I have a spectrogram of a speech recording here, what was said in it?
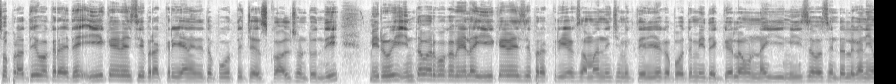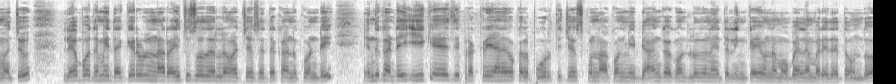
సో ప్రతి ఒక్కరైతే ఈ కేవైసీ ప్రక్రియ అనేది అయితే పూర్తి చేసుకోవాల్సి ఉంటుంది. మీరు ఇంతవరకు ఒకవేళ ఈ కేవైసీ ప్రక్రియకు సంబంధించి మీకు తెలియకపోతే మీ దగ్గరలో ఉన్న ఈ మీ సేవా సెంటర్లు కానివ్వచ్చు లేకపోతే మీ దగ్గర ఉన్న రైతు సోదరులను వచ్చేసి అయితే కనుక్కోండి. ఎందుకంటే ఈ కేవైసీ ప్రక్రియ అనేది ఒకవేళ పూర్తి చేసుకున్న అకౌంట్ మీ బ్యాంక్ అకౌంట్లోనైతే లింక్ అయి ఉన్న మొబైల్ నెంబర్ ఏదైతే ఉందో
